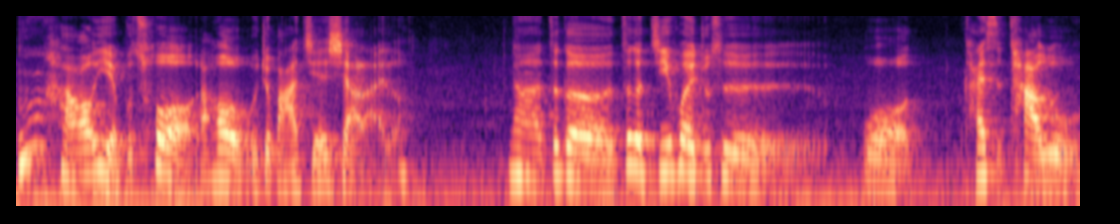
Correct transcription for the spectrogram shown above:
嗯，好也不错。然后我就把它接下来了。那这个这个机会就是我开始踏入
